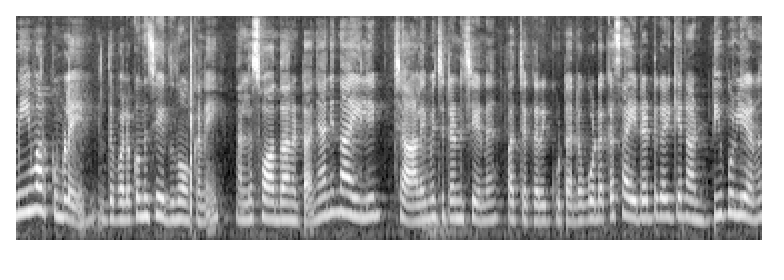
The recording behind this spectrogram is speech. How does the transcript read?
മീൻ വറക്കുമ്പോഴേ ഇതുപോലൊക്കെ ഒന്ന് ചെയ്ത് നോക്കണേ. നല്ല സ്വാദാണ് കേട്ടോ ഞാൻ ഈ അയിലയും ചാളയും വെച്ചിട്ടാണ് ചെയ്യണത് പച്ചക്കറി കൂട്ടാന്റെ കൂടെ ഒക്കെ സൈഡായിട്ട് കഴിക്കാൻ അടിപൊളിയാണ്.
